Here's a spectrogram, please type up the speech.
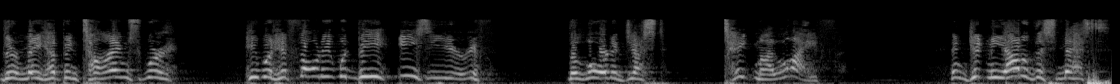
There may have been times where he would have thought it would be easier if the Lord to just take my life and get me out of this mess.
